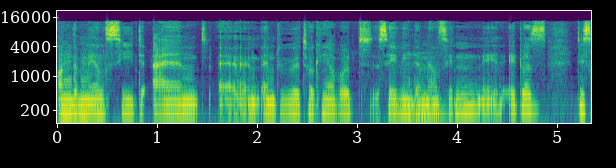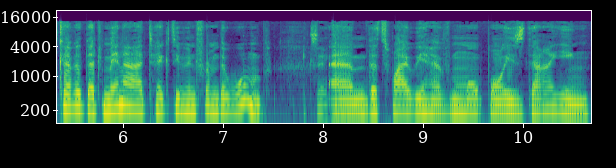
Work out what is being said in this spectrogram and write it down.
on the male seat, and, and and we were talking about saving the male seat, and it, it was discovered that men are attacked even from the womb. Exactly. Um, that's why we have more boys dying.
